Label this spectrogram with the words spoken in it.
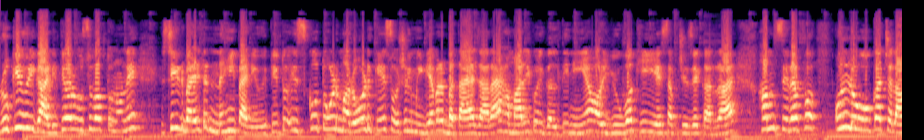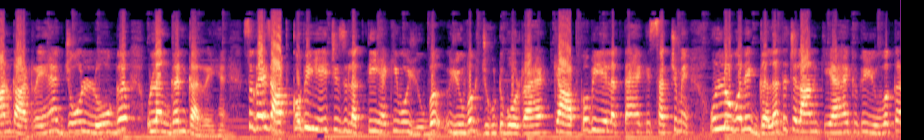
रुकी हुई गाड़ी थी और उस वक्त उन्होंने सीट बेल्ट नहीं पहनी हुई थी। तो इसको तोड़ मरोड़ के सोशल मीडिया पर बताया जा रहा है, हमारी कोई गलती नहीं है और युवक ही ये सब चीज़ें कर रहा है। हम सिर्फ़ उन लोगों का चलान काट रहे हैं जो लोग उल्लंघन कर रहे हैं। सो गाइज़ आपको भी ये चीज़ लगती है कि वो युवक युवक झूठ बोल रहा है? क्या आपको भी ये लगता है कि सच में उन लोगों ने गलत चलान किया है? क्योंकि युवक का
